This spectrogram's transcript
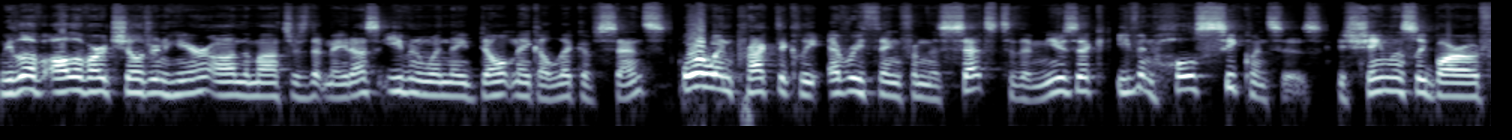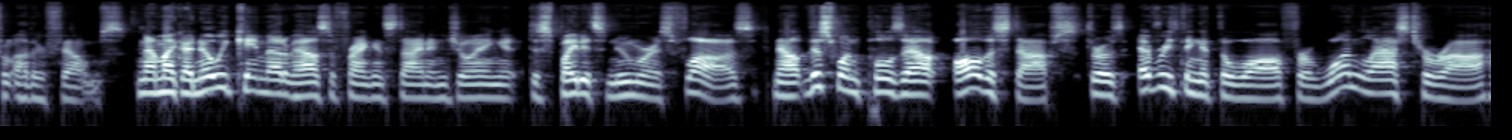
we love all of our children here on The Monsters That Made Us, even when they don't make a lick of sense, or when practically everything from the sets to the music, even whole sequences, is shamelessly borrowed from other films. Now, Mike, I know we came out of House of Frankenstein enjoying it despite its numerous flaws. Now, this one pulls out all the stops, throws everything at the wall for one last hurrah,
